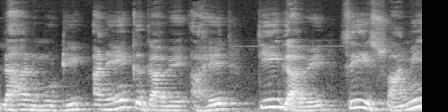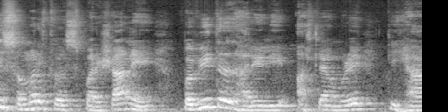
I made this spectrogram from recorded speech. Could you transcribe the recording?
लहान मोठी अनेक गावे आहेत ती गावे श्री स्वामी समर्थ स्पर्शाने पवित्र झालेली असल्यामुळे ती ह्या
